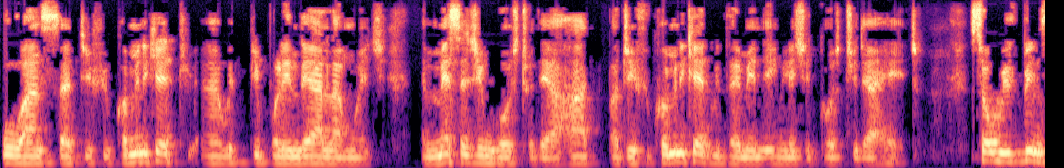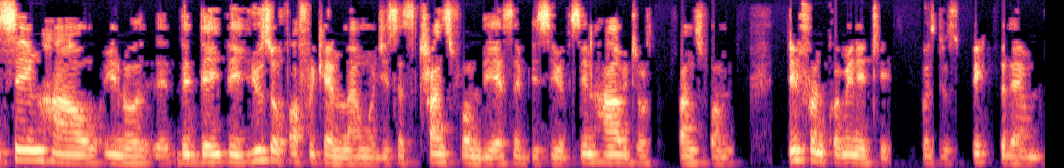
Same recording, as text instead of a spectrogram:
who once said, if you communicate uh, with people in their language, the messaging goes to their heart. But if you communicate with them in English, it goes to their head. So we've been seeing how you know the, the, the use of African languages has transformed the SABC. We've seen how it also transformed different communities because you speak to them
